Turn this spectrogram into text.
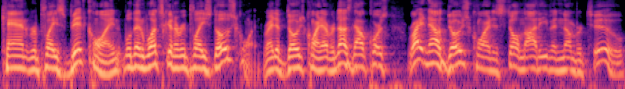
can replace Bitcoin, well, then what's going to replace Dogecoin, right? If Dogecoin ever does. Now, of course, right now, Dogecoin is still not even number two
